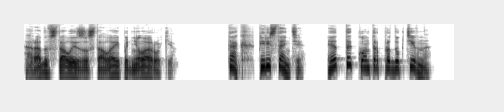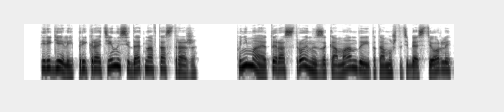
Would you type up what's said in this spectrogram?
Рада встала из-за стола и подняла руки. «Так, перестаньте. Это контрпродуктивно. Перегелий, прекрати наседать на автостраже. Понимаю, ты расстроен из-за команды и потому что тебя стерли.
